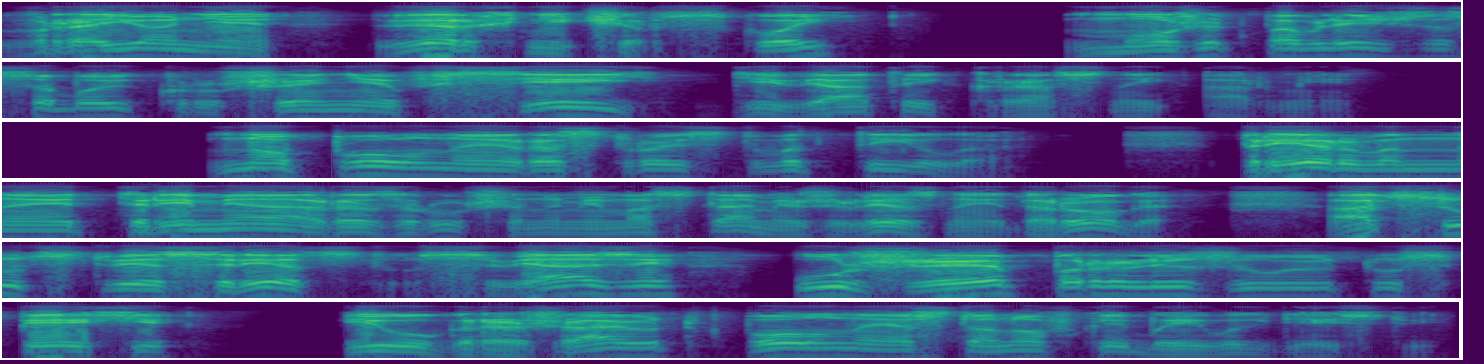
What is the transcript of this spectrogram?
в районе Верхнечерской может повлечь за собой крушение всей девятой Красной армии. Но полное расстройство тыла, прерванная тремя разрушенными мостами железная дорога, отсутствие средств связи уже парализуют успехи и угрожают полной остановкой боевых действий.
